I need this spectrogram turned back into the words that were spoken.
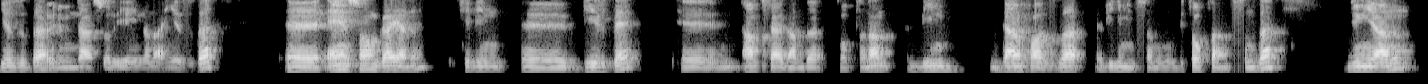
yazıda, ölümünden sonra yayınlanan yazıda e, en son Gaia'nın 2001'de e, Amsterdam'da toplanan binden fazla bilim insanının bir toplantısında dünyanın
